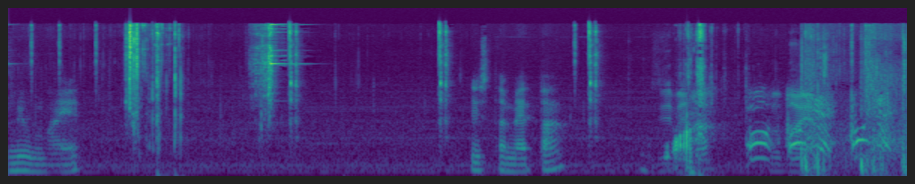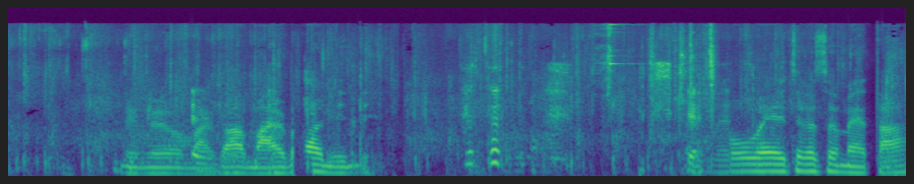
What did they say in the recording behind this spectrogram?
没有买，the m 什 t a 哇！没有买吧，买吧你。呵 a 这个是买打。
